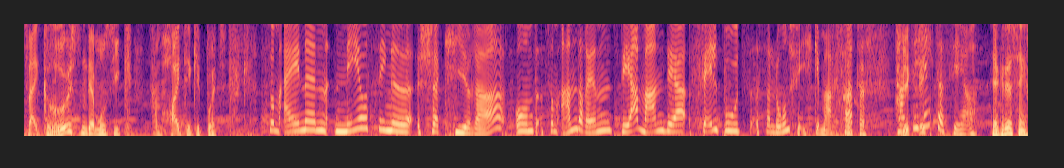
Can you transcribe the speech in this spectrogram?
zwei Größen der Musik haben heute Geburtstag. Zum einen Neo-Single Shakira und zum anderen der Mann, der Fellboots salonfähig gemacht hat, Hansi? Hinterseher. Ja, grüß dich.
